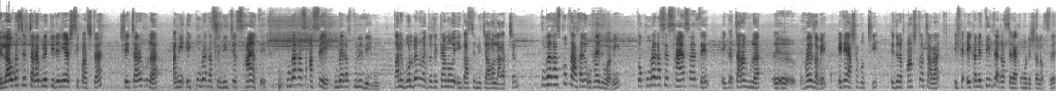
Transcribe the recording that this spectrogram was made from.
এই লাউ গাছের চারাগুলো কিনে নিয়ে আসছি পাঁচটা। সেই চারাগুলা আমি এই কুমড়া গাছের নিচে ছায়াতে, কুমড়া গাছ আছে, কুমড়া গাছ তুলে দিইনি। তাহলে বলবেন হয়তো যে কেন এই গাছের নিচে আবার লাগাচ্ছেন? কুমড়া গাছ খুব তাড়াতাড়ি উঠাই দেবো আমি। তো কুমড়া গাছের ছায়া ছায়াতে এই চারাগুলা হয়ে যাবে, এটাই আশা করছি। এই জন্য পাঁচটা চারা, এখা- এখানে তিনটা গাছের অ্যাকোমোডেশন আছে।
